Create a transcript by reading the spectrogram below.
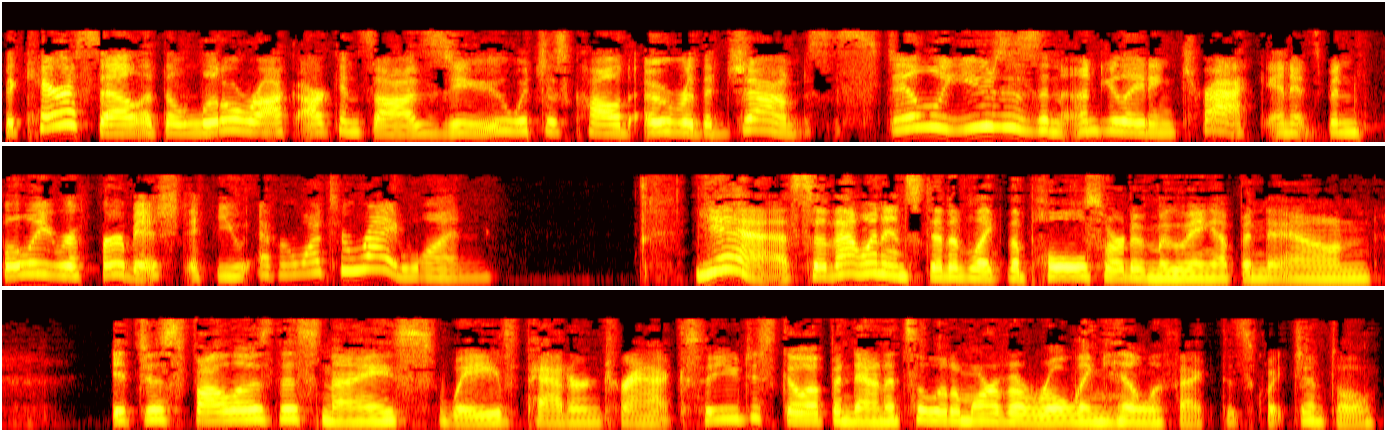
The carousel at the Little Rock, Arkansas Zoo, which is called Over the Jumps, still uses an undulating track and it's been fully refurbished if you ever want to ride one. Yeah, so that one instead of like the pole sort of moving up and down, it just follows this nice wave pattern track. So you just go up and down. It's a little more of a rolling hill effect. It's quite gentle.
